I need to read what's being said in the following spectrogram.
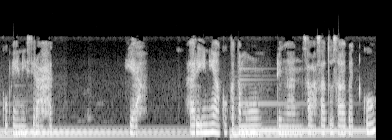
Aku pengen istirahat. Ya, hari ini aku ketemu dengan salah satu sahabatku,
